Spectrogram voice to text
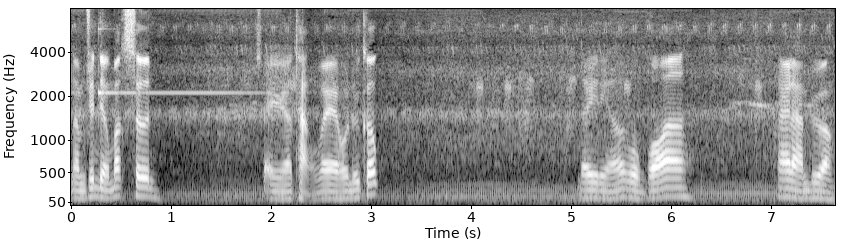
Nằm trên đường Bắc Sơn Chạy à, thẳng về Hồ Núi Cốc. Đây thì nó gồm có hai làn đường.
